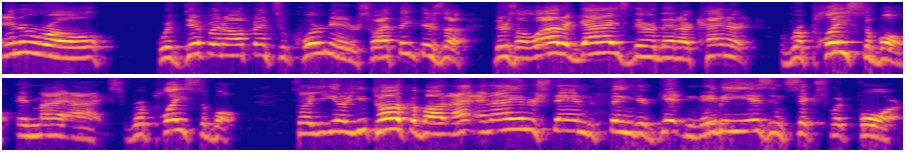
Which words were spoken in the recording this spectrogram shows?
in a row with different offensive coordinators. So I think there's a there's a lot of guys there that are kind of replaceable in my eyes, replaceable. So you know, you talk about, and I understand the thing you're getting. Maybe he isn't six foot four,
